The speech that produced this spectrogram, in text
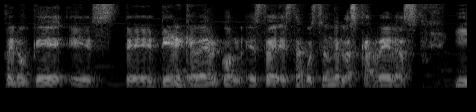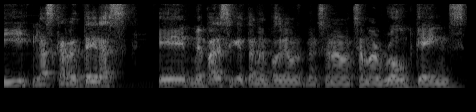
pero que este, tiene que ver con esta, esta cuestión de las carreras y las carreteras. Eh, me parece que también podríamos mencionar una que se llama Road Games,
